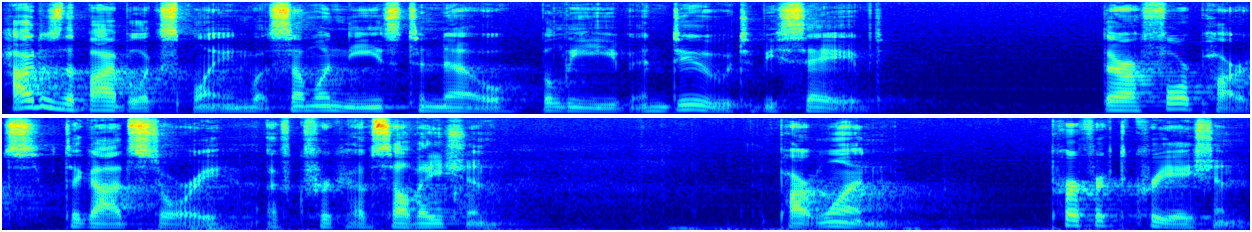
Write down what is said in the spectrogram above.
How does the Bible explain what someone needs to know, believe, and do to be saved? There are four parts to God's story of, of salvation. Part 1 Perfect Creation.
